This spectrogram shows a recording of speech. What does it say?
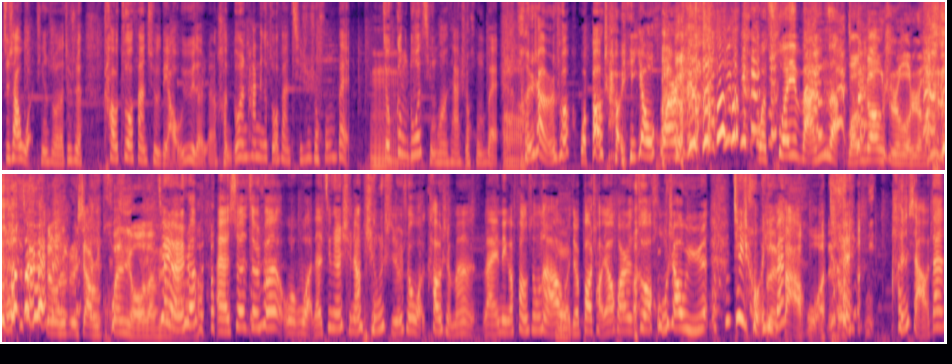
至少我听说的，就是靠做饭去疗愈的人，很多人他那个做饭其实是烘焙，嗯就更多情况下是烘焙。哦很少有人说我爆炒一腰花儿，我搓一丸子，王刚师傅是吗？这不是下边宽油，咱们就有人说，哎，说就是说我我的精神食粮，平时说我靠什么来那个放松呢啊？嗯我就爆炒腰花，做红烧鱼，这种一般大火，对你很少。但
